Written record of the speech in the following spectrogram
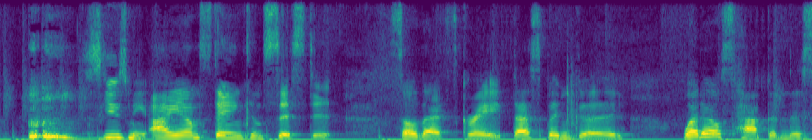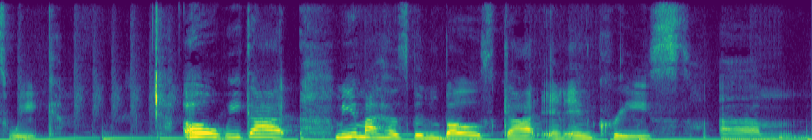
excuse me, I am staying consistent. So that's great. That's been good. What else happened this week? Oh, we got, me and my husband both got an increase um,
